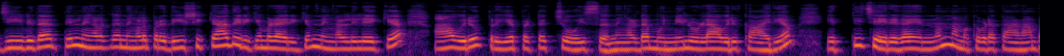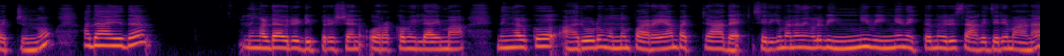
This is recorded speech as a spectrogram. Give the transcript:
ജീവിതത്തിൽ നിങ്ങൾക്ക് നിങ്ങൾ പ്രതീക്ഷിക്കാതിരിക്കുമ്പോഴായിരിക്കും നിങ്ങളിലേക്ക് ആ ഒരു പ്രിയപ്പെട്ട ചോയ്സ് നിങ്ങളുടെ മുന്നിലുള്ള ആ ഒരു കാര്യം എത്തിച്ചേരുക എന്നും നമുക്കിവിടെ കാണാൻ പറ്റുന്നു. അതായത് നിങ്ങളുടെ ഒരു ഡിപ്രഷൻ ഉറക്കമില്ലായ്മ നിങ്ങൾക്ക് ആരോടും ഒന്നും പറയാൻ പറ്റാതെ ശരിക്കും പറഞ്ഞാൽ നിങ്ങൾ വിങ്ങി വിങ്ങി നിൽക്കുന്ന ഒരു സാഹചര്യമാണ്.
